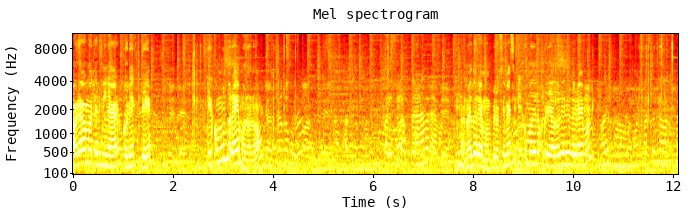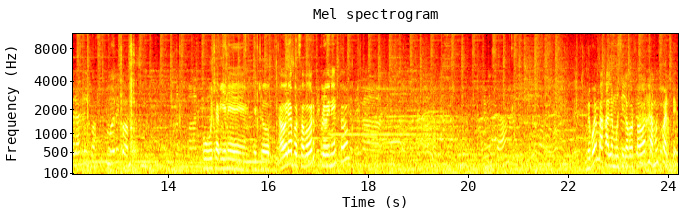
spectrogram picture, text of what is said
Ahora vamos a terminar con este. Que es como un Doraemon, ¿o ¿no? Pareciera. Pero no es Doraemon. No, no es Doraemon, pero se me hace que es como de los creadores de Doraemon. Es como muy fuerte el sabor, pero es rico. Muy rico. Pucha, viene hecho. Ahora, por favor, prueben esto. ¿Me pueden bajar la música, por favor? Está muy fuerte.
